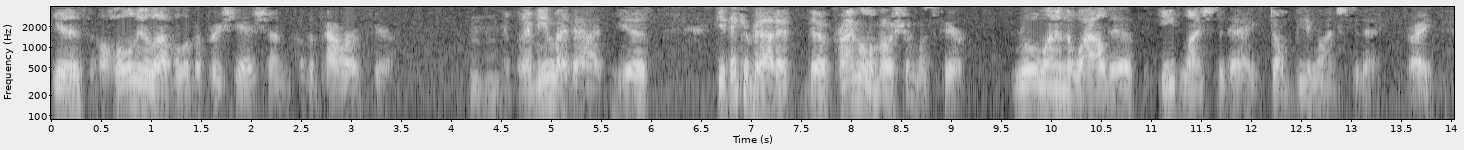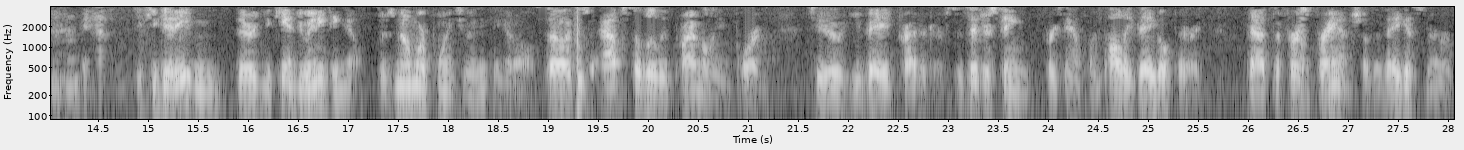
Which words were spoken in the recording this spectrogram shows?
is a whole new level of appreciation of the power of fear. Mm-hmm. what I mean by that is, if you think about it, the primal emotion was fear. Rule one in the wild is eat lunch today, don't be lunch today, right? Mm-hmm. And if you get eaten, there you can't do anything else. There's no more point to anything at all. So it's absolutely primally important to evade predators. It's interesting, for example, in polyvagal theory, that the first branch of the vagus nerve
